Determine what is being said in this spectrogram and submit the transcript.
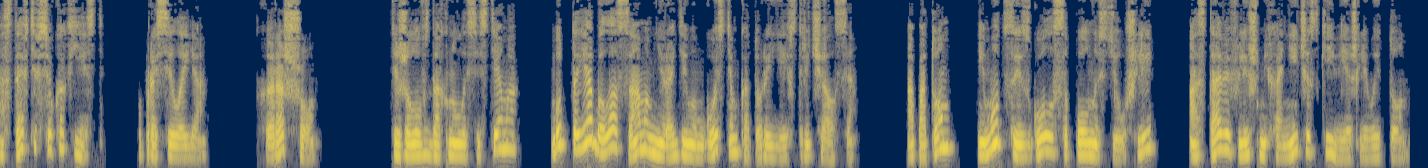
«Оставьте все как есть», — попросила я. «Хорошо». Тяжело вздохнула система, будто я была самым нерадивым гостем, который ей встречался. А потом эмоции из голоса полностью ушли, оставив лишь механический вежливый тон.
